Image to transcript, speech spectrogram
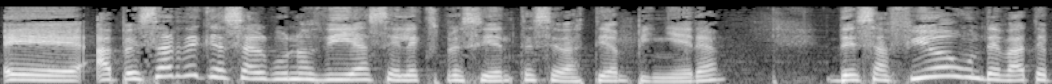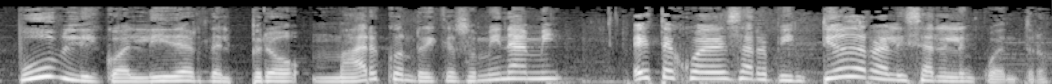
Eh, a pesar de que hace algunos días el expresidente Sebastián Piñera desafió un debate público al líder del PRO, Marco Enrique Sominami, este jueves se arrepintió de realizar el encuentro.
